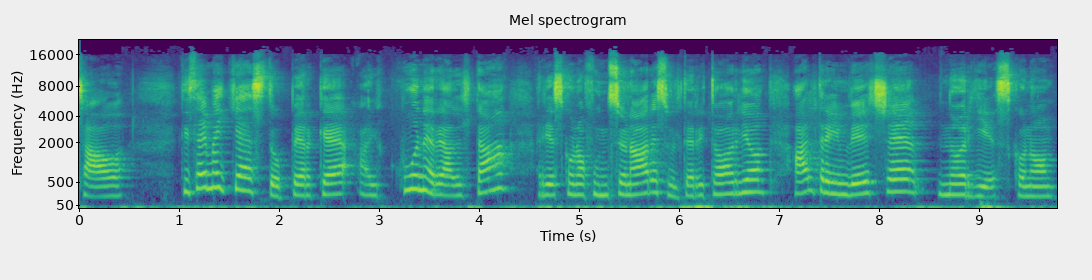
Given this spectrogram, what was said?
Ciao! Ti sei mai chiesto perché alcune realtà riescono a funzionare sul territorio, altre invece non riescono?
